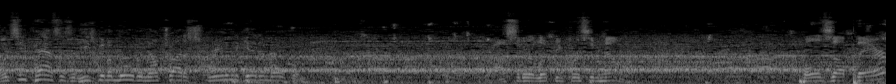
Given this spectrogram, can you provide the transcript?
Once he passes it, he's going to move, and they'll try to screen to get him open. Rossiter looking for some help. Pulls up there.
